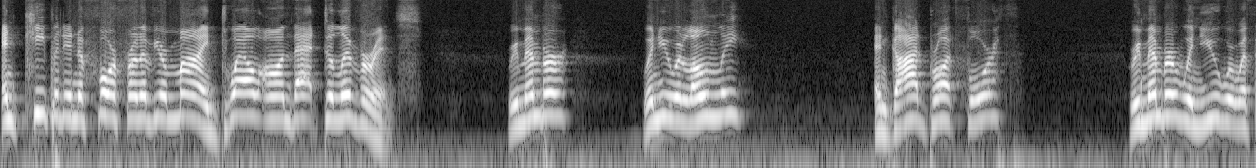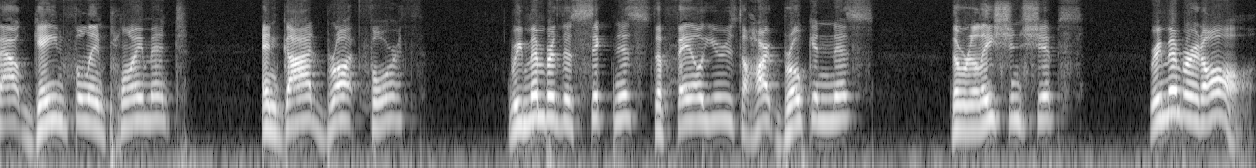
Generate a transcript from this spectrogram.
and keep it in the forefront of your mind. Dwell on that deliverance. Remember when you were lonely? And God brought forth? Remember when you were without gainful employment and God brought forth? Remember the sickness, the failures, the heartbrokenness, the relationships? Remember it all.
